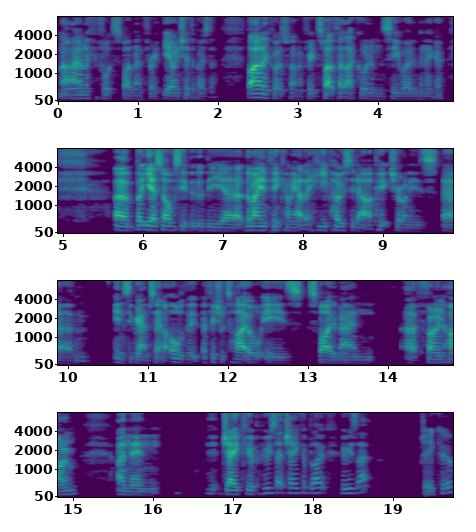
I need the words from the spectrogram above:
No, I am looking forward to Spider Man 3. Yeah, when he showed the poster. But I'm looking forward to Spider Man 3, despite the fact that I called him the C word a minute ago. Um, but yeah, so obviously the the, uh, the main thing coming out that he posted out a picture on his um, Instagram saying, like, oh, the official title is Spider Man uh, Phone Home. And then Jacob, who's that Jacob bloke? Who is that? Jacob.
